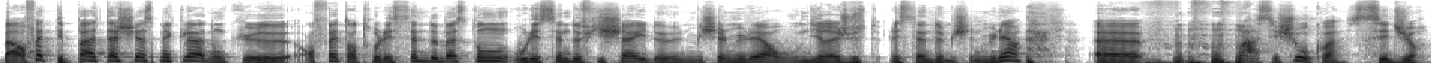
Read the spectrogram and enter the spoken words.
Bah en fait, t'es pas attaché à ce mec-là. Donc en fait, entre les scènes de baston ou les scènes de fichaille de Michel Muller, ou vous me direz juste les scènes de Michel Muller, c'est chaud quoi, c'est dur.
